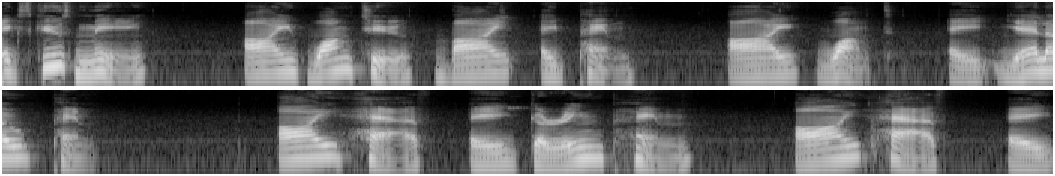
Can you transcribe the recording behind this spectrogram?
Excuse me, I want to buy a pen. I want a yellow pen. I have a green pen. I have a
